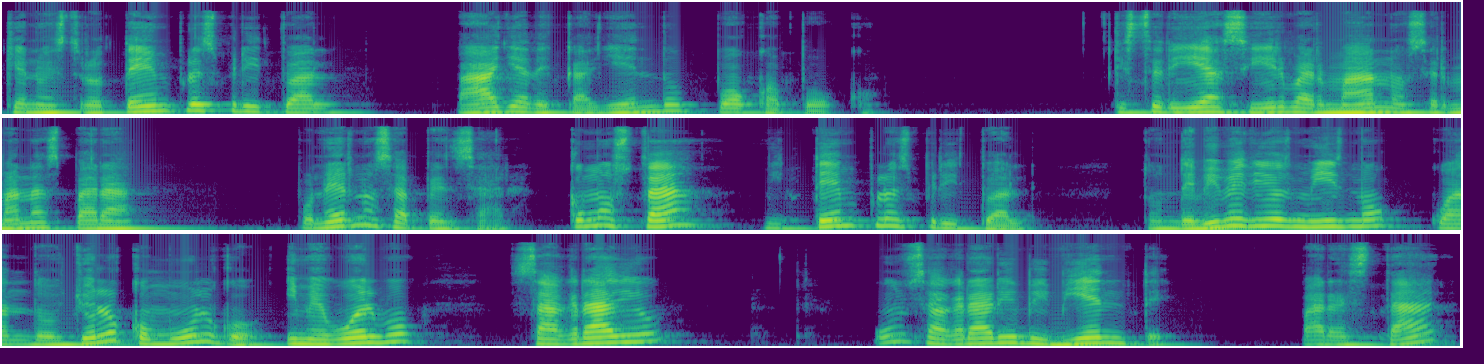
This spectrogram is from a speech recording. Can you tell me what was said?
que nuestro templo espiritual vaya decayendo poco a poco. Que este día sirva, hermanos, hermanas, para ponernos a pensar, ¿cómo está mi templo espiritual? Donde vive Dios mismo cuando yo lo comulgo y me vuelvo sagrario, un sagrario viviente para estar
